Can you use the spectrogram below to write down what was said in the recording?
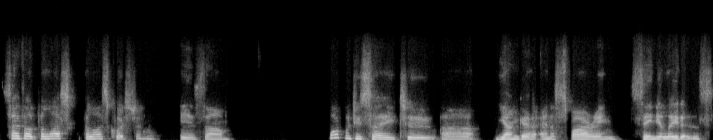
So the, the last the last question is, um, what would you say to uh, younger and aspiring senior leaders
